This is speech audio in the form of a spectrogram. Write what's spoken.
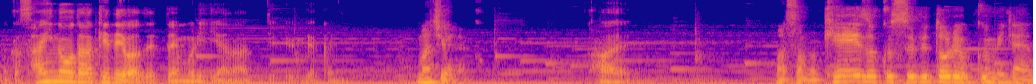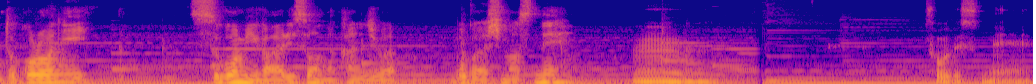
なんか才能だけでは絶対無理やなっていう逆に。間違いなく。はい。まあ、その継続する努力みたいなところに凄みがありそうな感じは僕はしますね。うん。そうですね。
